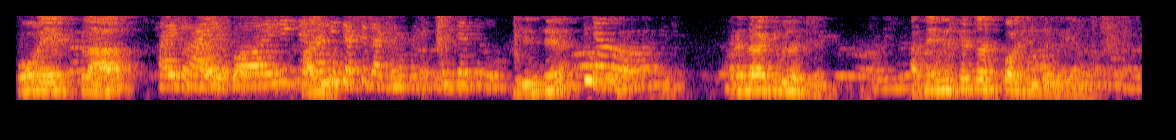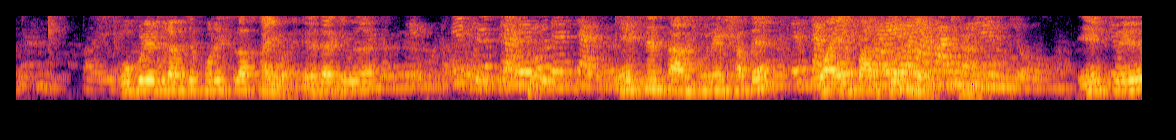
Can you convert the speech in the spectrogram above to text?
ফোর এক্স প্লাস নিচে। এটা দ্বারা কি বোঝাচ্ছে? আচ্ছা এই নিচকেরটা পরে চিন্তা করি আমরা। উপরে যেটা বলছে ফোর এক্স প্লাস ফাইভ হয় এটা দ্বারা কি বোঝায়? এক্সের চার গুণ। এক্সের চার গুণের সাথে ওয়াই এর পাঁচ গুণ হ্যাঁ। এক্সের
